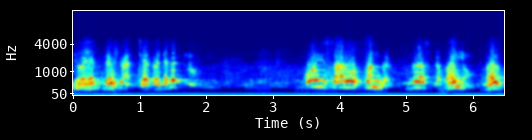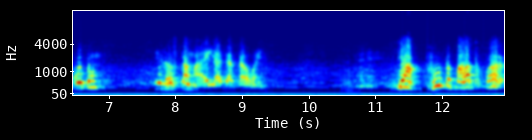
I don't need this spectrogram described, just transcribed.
જો એક દ્રષ્ટાંત છે તો જગત નો કોઈ સારો સંઘ ગ્રસ્ત ભાઈઓ, ઘર કુટુંબ, એ રસ્તામાં આવેલા જતા હોય. ત્યાં ફૂટપાથ પર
